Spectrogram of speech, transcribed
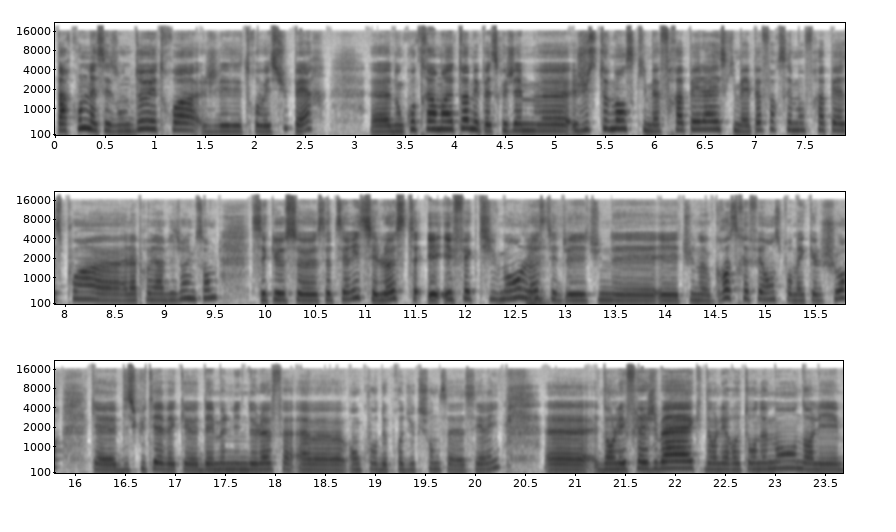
Par contre, la saison 2 et 3, je les ai trouvées super. Euh, donc contrairement à toi, mais parce que j'aime euh, justement ce qui m'a frappé là et ce qui m'avait pas forcément frappé à ce point euh, à la première vision, il me semble, c'est que ce- cette série c'est Lost. Et effectivement Lost est, est une est une grosse référence pour Michael Schur qui a discuté avec Damon Lindelof en cours de production de sa série. Dans les flashbacks, dans les retournements, dans les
